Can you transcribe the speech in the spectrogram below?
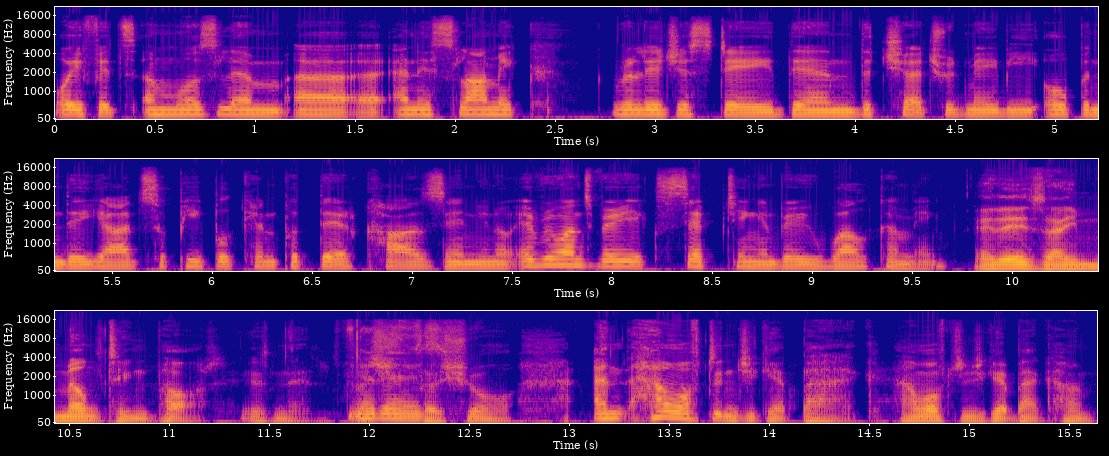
or if it's a Muslim, uh, an Islamic religious day, then the church would maybe open their yard so people can put their cars in. You know, everyone's very accepting and very welcoming. It is a melting pot, isn't it? For, It is. For sure. And how often do you get back? How often do you get back home?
